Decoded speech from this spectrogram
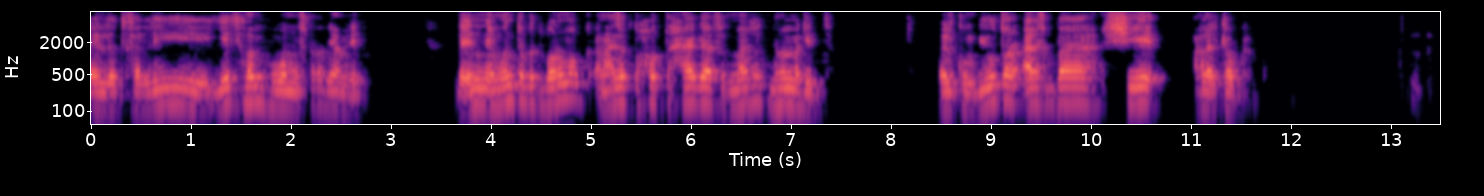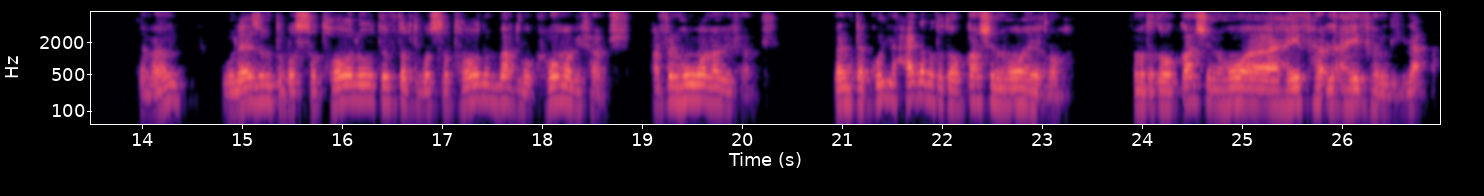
اللي تخليه يفهم هو المفترض يعمل إيه. لأن وأنت بتبرمج أنا عايزك تحط حاجة في دماغك مهمة جدا. الكمبيوتر أغبى شيء على الكوكب. تمام؟ ولازم تبسطها له تفضل تبسطها له بعد بكرة. هو ما بيفهمش. عارفين هو ما بيفهمش. فأنت كل حاجة ما تتوقعش إن هو هيقراها. فما تتوقعش إن هو هيفهم لأ هيفهم دي. لأ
